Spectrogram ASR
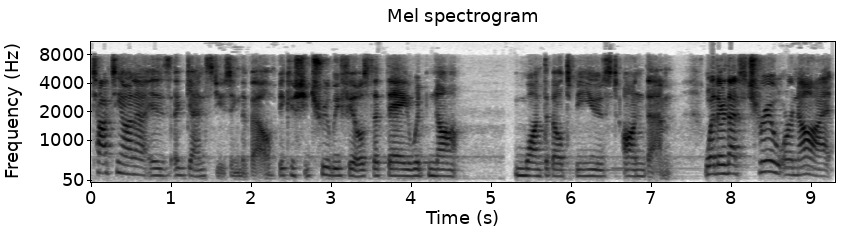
Tatiyana is against using the bell because she truly feels that they would not want the bell to be used on them. Whether that's true or not,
